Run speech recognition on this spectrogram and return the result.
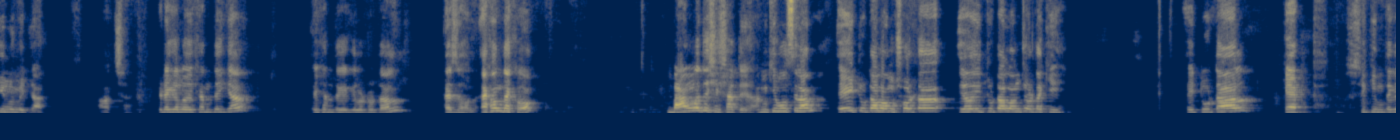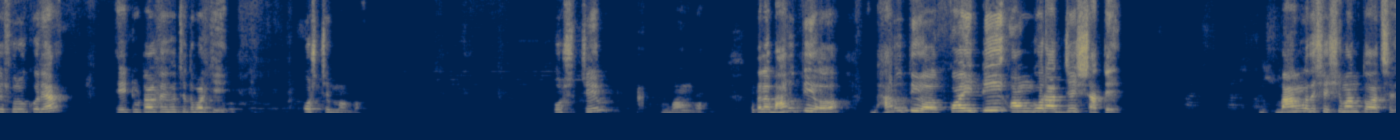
কিলোমিটার। আচ্ছা এটা গেল এখান থেকে এখান থেকে গেল টোটাল এজ হল এখন দেখো, বাংলাদেশের সাথে আমি কি বলছিলাম? এই টোটাল অংশটা এই টোটাল অঞ্চলটা কি? এই টোটাল ক্যাপ সিকিম থেকে শুরু করে, এই টোটালটাই হচ্ছে তোমার কি? পশ্চিমবঙ্গ। পশ্চিমবঙ্গ। তাহলে ভারতীয় ভারতীয় কয়টি অঙ্গরাজ্যের সাথে বাংলাদেশের সীমান্ত আছে?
